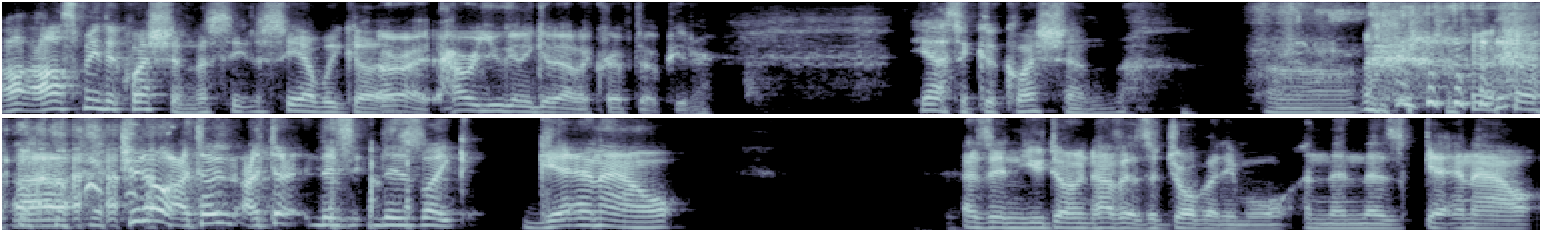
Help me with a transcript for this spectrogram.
Ask me the question. Let's see. Let's see how we go. All right, how are you gonna get out of crypto, Peter? Yeah, it's a good question. Uh, uh, do you know? I don't. I don't. There's. There's like getting out, as in you don't have it as a job anymore, and then there's getting out.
